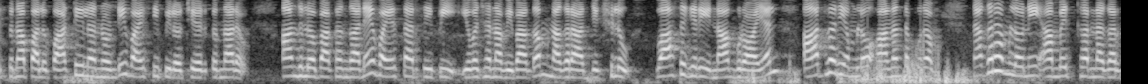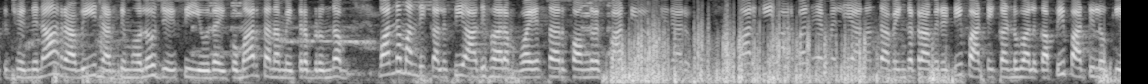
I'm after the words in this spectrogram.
ఎత్తున పలు పార్టీల నుండి వైసీపీలో చేరుతున్నారు. అందులో భాగంగానే వైఎస్ఆర్సీపీ యువజన విభాగం నగర అధ్యక్షులు వాసగిరి నాగ్ రాయల్ ఆధ్వర్యంలో అనంతపురం నగరంలోని అంబేద్కర్ నగర్కు చెందిన రవి నరసింహులు జేసీ ఉదయ్ కుమార్ తన మిత్ర బృందం వంద మంది కలిసి ఆదివారం వైఎస్ఆర్ కాంగ్రెస్ పార్టీలో చేరారు. వారికి urban MLA Anantha Venkataramireddy party కండువాలు కప్పి పార్టీలోకి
